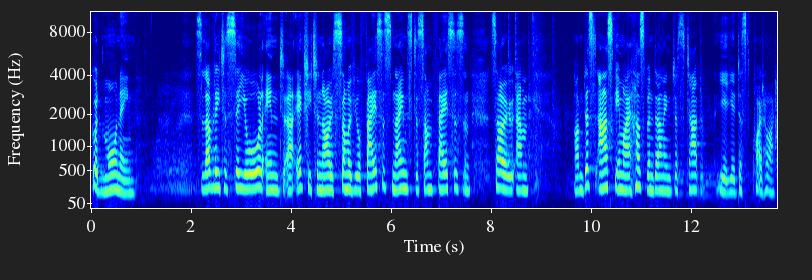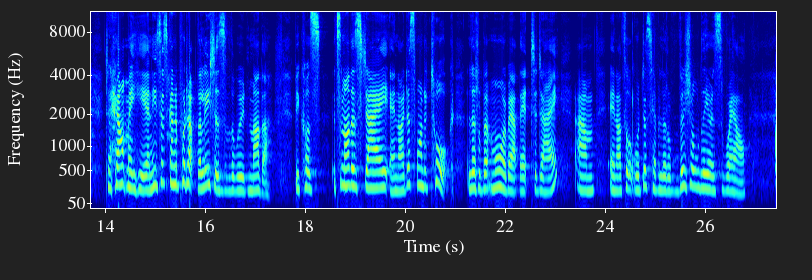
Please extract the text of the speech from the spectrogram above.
Good morning. It's lovely to see you all and uh, actually to know some of your faces, names to some faces. And so um, I'm just asking my husband, darling, just start, yeah, yeah, just quite high, to help me here. And he's just going to put up the letters of the word mother because it's Mother's Day and I just want to talk a little bit more about that today. Um, and I thought we'll just have a little visual there as well.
